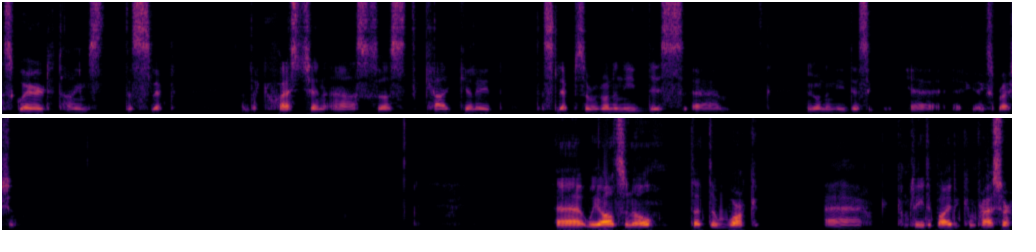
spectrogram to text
squared times the slip. And the question asks us to calculate the slip. So we're going to need this. Um, we're going to need this uh, expression. Uh, we also know that the work uh, completed by the compressor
